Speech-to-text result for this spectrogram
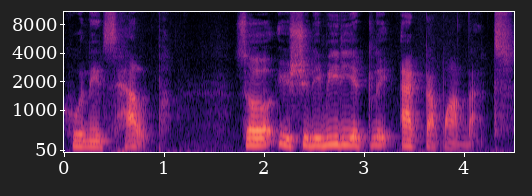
who needs help. So you should immediately act upon that.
